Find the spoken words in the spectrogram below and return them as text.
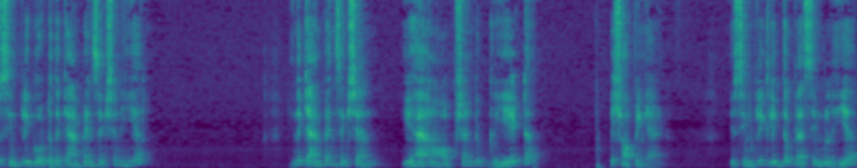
simply go to the campaign section here. In the campaign section, you have an option to create a, a shopping ad. You simply click the plus symbol here.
